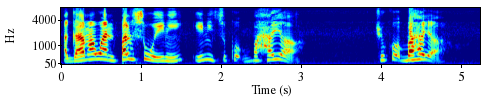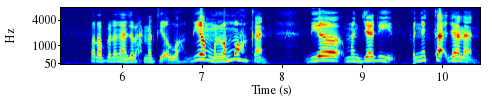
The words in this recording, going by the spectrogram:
agamawan palsu ini ini cukup bahaya. Cukup bahaya. Para pendengar rahmati Allah. Dia melemahkan. Dia menjadi penyekat jalan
